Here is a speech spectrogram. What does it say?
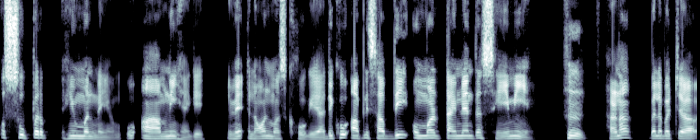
ਉਹ ਸੁਪਰ ਹਿਊਮਨ ਨੇ ਉਹ ਉਹ ਆਮ ਨਹੀਂ ਹੈਗੇ। ਜਿਵੇਂ ਐਲਨ ਮਸਕ ਹੋ ਗਿਆ ਦੇਖੋ ਆਪਣੀ ਸਭ ਦੀ ਉਮਰ ਟਾਈਮਲਾਈਨ ਤਾਂ ਸੇਮ ਹੀ ਹੈ। ਹੂੰ। ਹਨਾ? ਪਹਿਲਾ ਬੱਚਾ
